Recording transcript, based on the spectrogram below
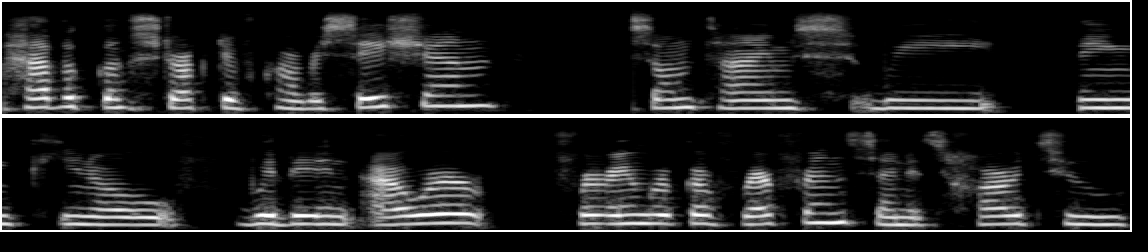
have a constructive conversation. Sometimes we think, you know, within our framework of reference and it's hard to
